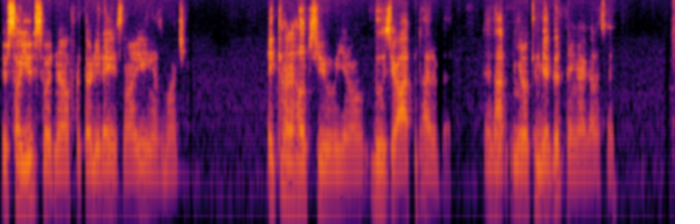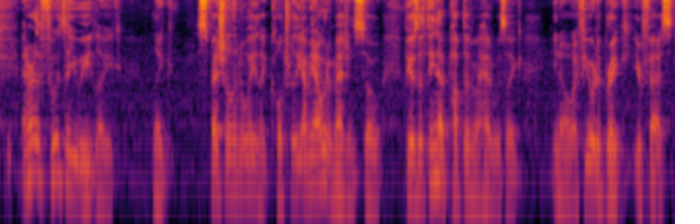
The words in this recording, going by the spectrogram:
you're so used to it now for 30 days, not eating as much. It kind of helps you, you know, lose your appetite a bit, and that you know can be a good thing. I gotta say. And are the foods that you eat like, like special in a way, like culturally? I mean, I would imagine so, because the thing that popped up in my head was like, you know, if you were to break your fast,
